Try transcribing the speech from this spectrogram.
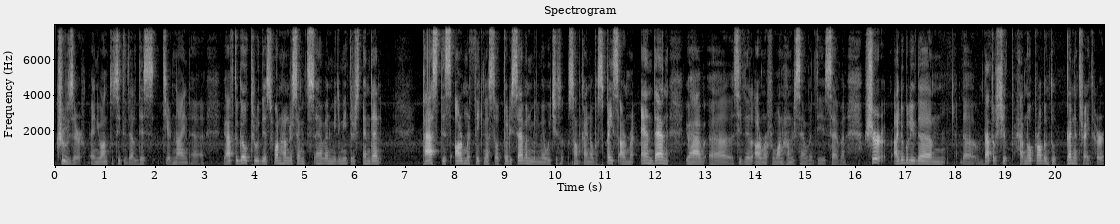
cruiser and you want to citadel this tier 9, uh, you have to go through this 177 millimeters and then past this armor thickness of 37 millimeter, which is some kind of a space armor, and then you have uh, citadel armor for 177. Sure, I do believe the um, the battleship have no problem to penetrate her,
